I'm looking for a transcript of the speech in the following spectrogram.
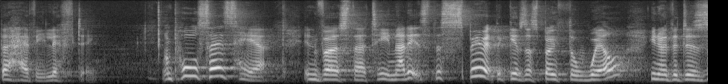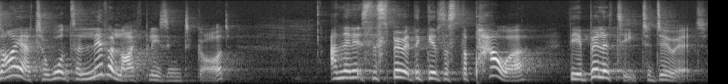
the heavy lifting. And Paul says here in verse 13 that it's the Spirit that gives us both the will, you know, the desire to want to live a life pleasing to God, and then it's the Spirit that gives us the power, the ability to do it.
